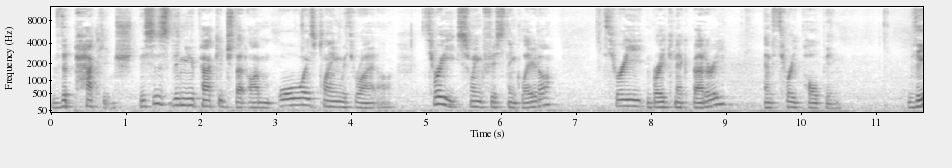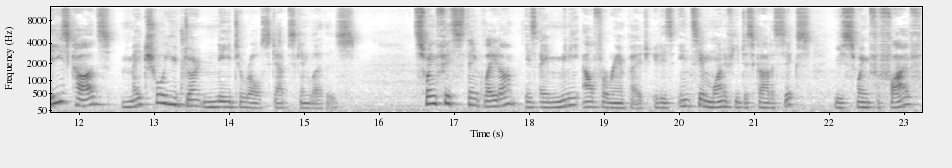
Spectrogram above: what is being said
the package. This is the new package that I'm always playing with Rhinar. Three Swing Fist Think later 3 Breakneck Battery, and 3 Pulping. These cards, make sure you don't need to roll Scab Skin Leathers. Swing Fist Think Later is a mini Alpha Rampage. It is in Sim 1 if you discard a 6, you swing for 5,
